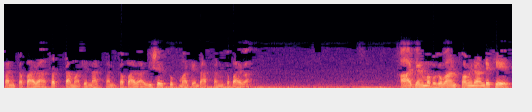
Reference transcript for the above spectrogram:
કાન કપાવ્યા, સત્તા માટે નાક કાન કપાવ્યા, વિષય સુખ માટે નાક કાન કપાવ્યા. આ જન્મ ભગવાન સ્વામિનારાયણ લેખે,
